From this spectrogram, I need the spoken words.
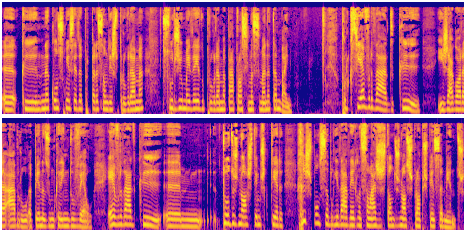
eh, que na consequência da preparação deste programa surgiu uma ideia do programa para a próxima semana também. Porque se é verdade que, e já agora abro apenas um bocadinho do véu, é verdade que hum, todos nós temos que ter responsabilidade em relação à gestão dos nossos próprios pensamentos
